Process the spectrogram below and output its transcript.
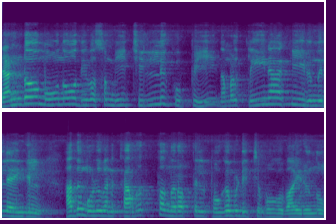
രണ്ടോ മൂന്നോ ദിവസം ഈ ചില്ല് കുപ്പി നമ്മൾ ക്ലീൻ ആക്കിയിരുന്നില്ല എങ്കിൽ അത് മുഴുവൻ കറുത്ത നിറത്തിൽ പുക പിടിച്ചു പോകുമായിരുന്നു.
